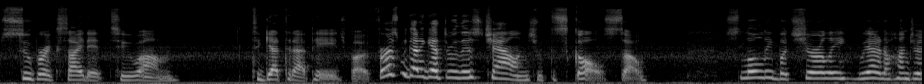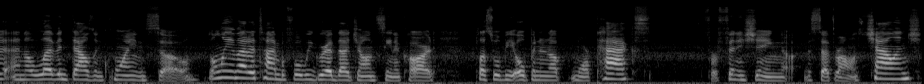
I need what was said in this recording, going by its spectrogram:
Super excited to um, to get to that page, but first we got to get through this challenge with the skulls. So slowly but surely, we had 111,000 coins, so it's only a matter of time before we grab that John Cena card. Plus, we'll be opening up more packs for finishing the Seth Rollins challenge.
